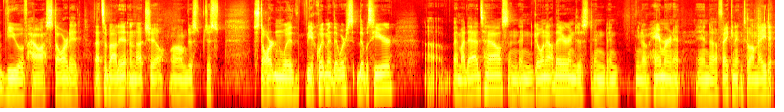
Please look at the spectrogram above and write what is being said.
view of how I started. That's about it in a nutshell. Um, just just starting with the equipment that was that was here uh, at my dad's house and, and going out there and just and, and you know hammering it and uh, faking it until I made it.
